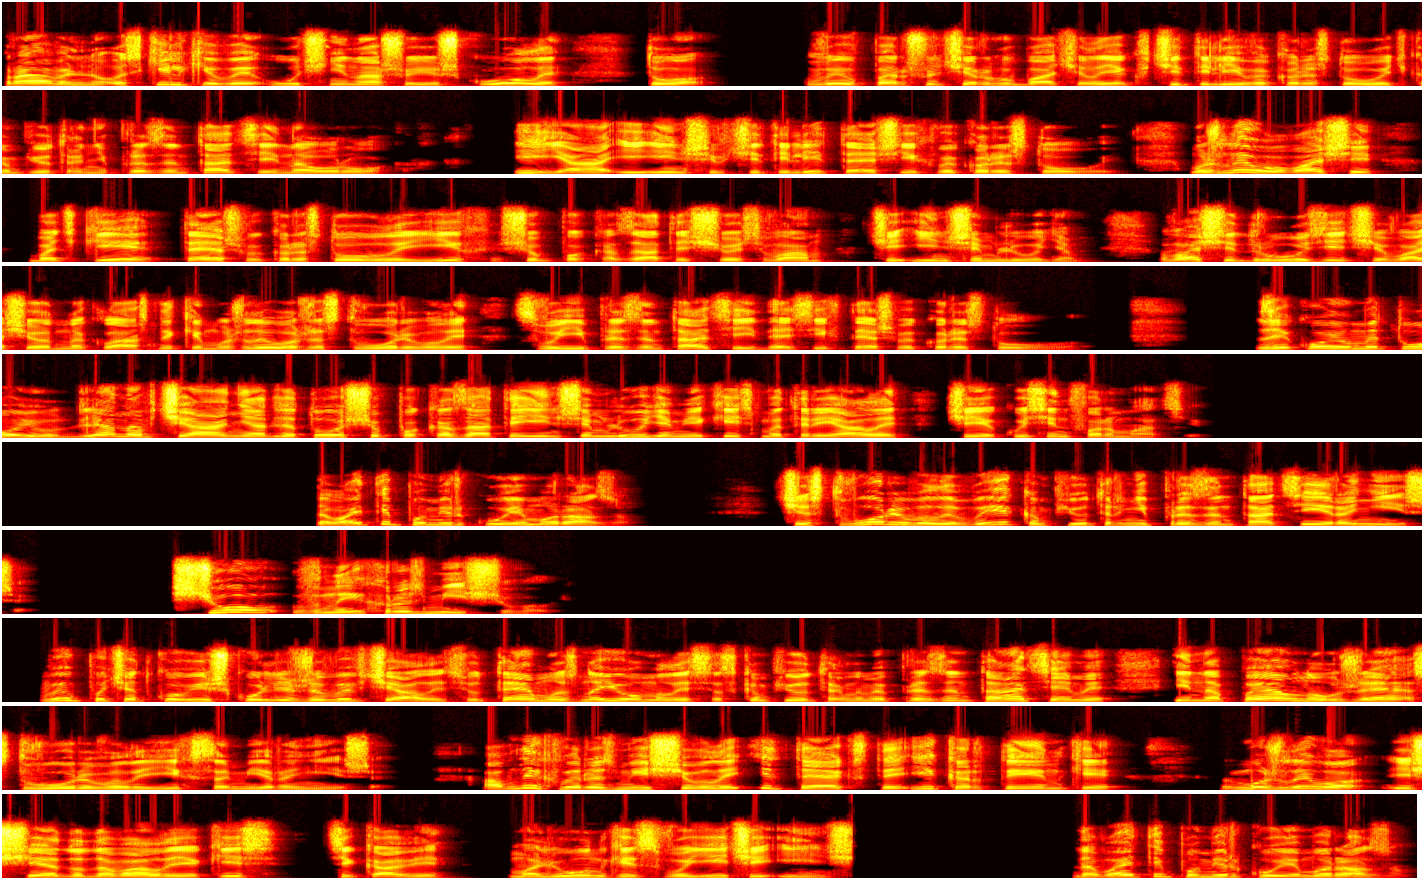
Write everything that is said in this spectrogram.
Правильно, оскільки ви учні нашої школи, то ви в першу чергу бачили, як вчителі використовують комп'ютерні презентації на уроках. І я, і інші вчителі теж їх використовують. Можливо, ваші батьки теж використовували їх, щоб показати щось вам чи іншим людям. Ваші друзі чи ваші однокласники, можливо, вже створювали свої презентації і десь їх теж використовували. З якою метою? Для навчання, для того, щоб показати іншим людям якісь матеріали чи якусь інформацію. Давайте поміркуємо разом. Чи створювали ви комп'ютерні презентації раніше? Що в них розміщували? Ви в початковій школі вже вивчали цю тему, знайомилися з комп'ютерними презентаціями і, напевно, вже створювали їх самі раніше. А в них ви розміщували і тексти, і картинки, можливо, іще додавали якісь цікаві малюнки свої чи інші. Давайте поміркуємо разом.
